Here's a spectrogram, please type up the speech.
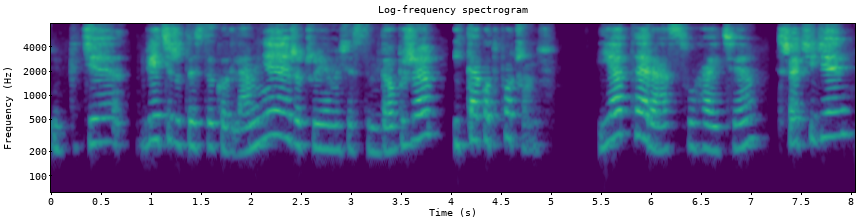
gdzie wiecie, że to jest tylko dla mnie, że czujemy się z tym dobrze i tak odpocząć. Ja teraz, słuchajcie, trzeci dzień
